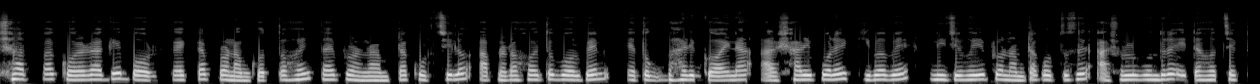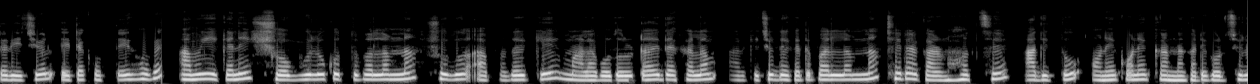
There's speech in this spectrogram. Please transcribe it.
সাত পাক করার আগে বরকে একটা প্রণাম করতে হয়, তাই প্রণামটা করছিল। আপনারা হয়তো বলবেন, এত ভারী গয়না আর শাড়ি পরে কীভাবে নিজে হয়ে প্রণামটা করতেছে? আসলে বন্ধুরা, এটা হচ্ছে একটা রিচুয়াল এটা করতেই হবে। আমি এখানে সবগুলো করতে পারলাম না, শুধু আপনাদেরকে মালা বদলটাই দেখালাম, আর কিছু দেখাতে পারলাম না। সেটার কারণ হচ্ছে আদিত্য অনেক অনেক কান্নাকাটি করছিল।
